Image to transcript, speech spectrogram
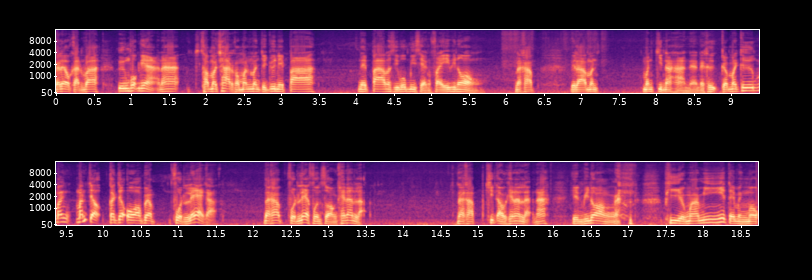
ก็แล้วกันว่าอึ้งพวกเนี้ยนะฮะธรรมชาติของมันมันจะอยู่ในป่าในป่ามันสีบ่มีแสงไฟพี่น้องนะครับ เวลามันมันกินอาหารเนี่ยนะคือมันคือมันมันจะก็จะออกแบบฝนแรกอะ นะครับฝนแรกฝนสองแค่นั้นแหละนะครับ คิดเอาแค่นั้นแหละนะ เห็นพี่น้อง พี่ออกมามีแต่แมงเมา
